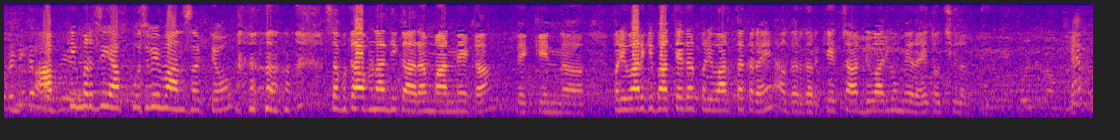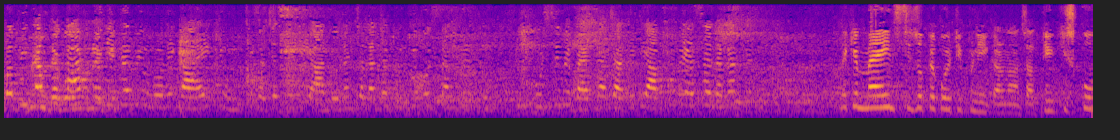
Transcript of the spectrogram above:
पॉलिटिकल आपकी मर्ज़ी आप कुछ भी मान सकते हो। सबका अपना अधिकार है मानने का लेकिन परिवार की बातें अगर परिवार तक रहे अगर घर के चार दीवारियों में रहे तो अच्छी लगती है। मैम बबीता प्रकाश को लेकर भी उन्होंने कहा है कि उनकी वजह से ये आंदोलन चला था क्योंकि वो संघ कुर्सी पे बैठना चाहती थी। आपको भी ऐसा लगा कि देखिए मैं इन चीज़ों पे कोई टिप्पणी करना चाहती हूँ किसको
